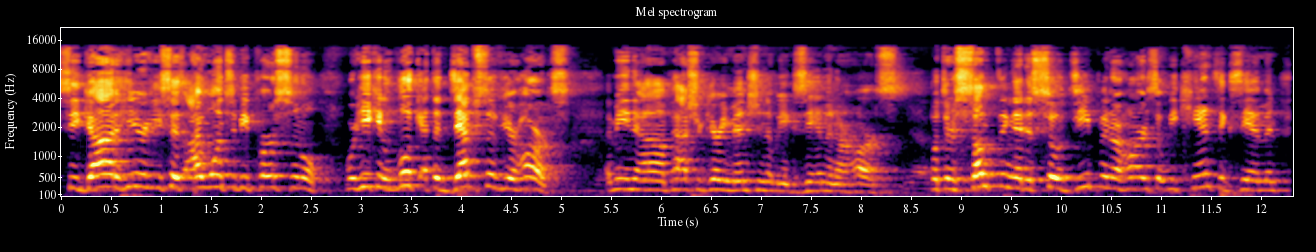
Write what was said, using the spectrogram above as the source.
See, God here, He says, I want to be personal, where He can look at the depths of your hearts. I mean, uh, Pastor Gary mentioned that we examine our hearts. But there's something that is so deep in our hearts that we can't examine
